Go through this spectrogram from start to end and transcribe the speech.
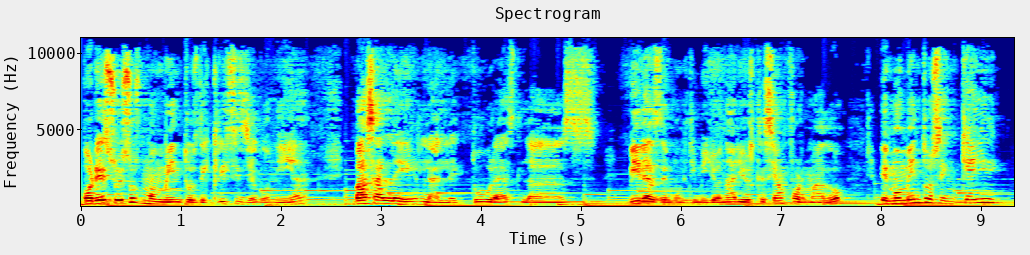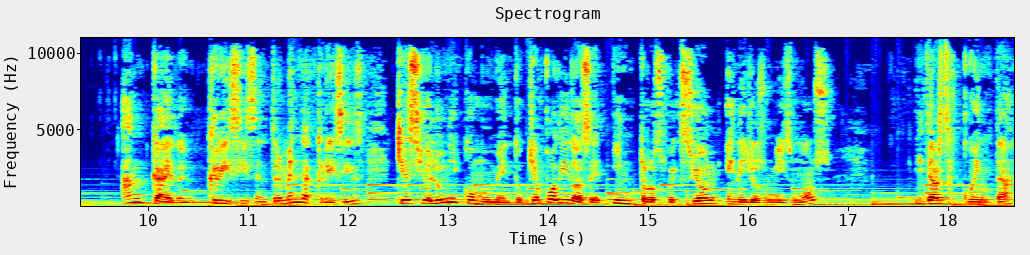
Por eso esos momentos de crisis y agonía, vas a leer las lecturas, las vidas de multimillonarios que se han formado en momentos en que han caído en crisis, en tremenda crisis, que ha sido el único momento que han podido hacer introspección en ellos mismos y darse cuenta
